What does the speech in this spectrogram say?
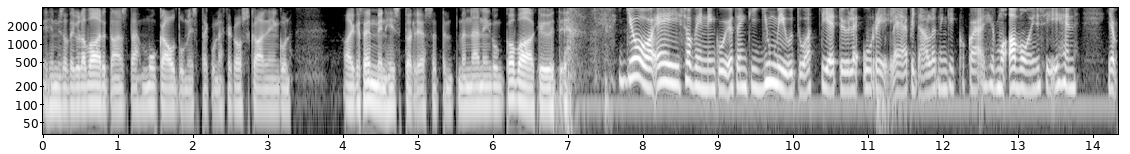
ihmisiltä kyllä vaaditaan sitä mukautumista, kun ehkä koskaan niin kuin aikaisemmin historiassa, että nyt mennään niin kuin kovaa kyytiä. Joo, ei sovi niin kuin jotenkin jumiutua tietyille urille ja pitää olla jotenkin koko ajan hirmu avoin siihen ja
